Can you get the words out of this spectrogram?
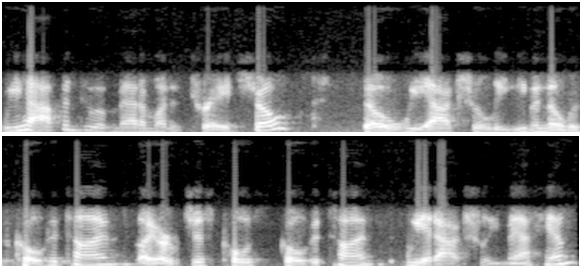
We happened to have met him at a trade show. So we actually, even though it was COVID times, or just post-COVID times, we had actually met him,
